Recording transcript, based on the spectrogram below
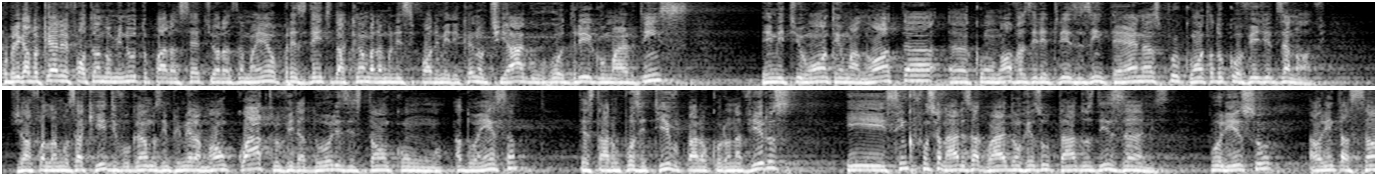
Obrigado, Keller. Faltando um minuto para sete horas da manhã, o presidente da Câmara Municipal Americana, o Tiago Rodrigo Martins, emitiu ontem uma nota uh, com novas diretrizes internas por conta do Covid-19. Já falamos aqui, divulgamos em primeira mão, quatro vereadores estão com a doença, testaram positivo para o coronavírus e cinco funcionários aguardam resultados de exames. Por isso, a orientação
